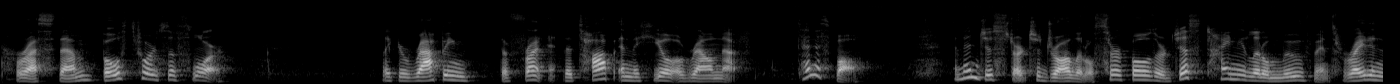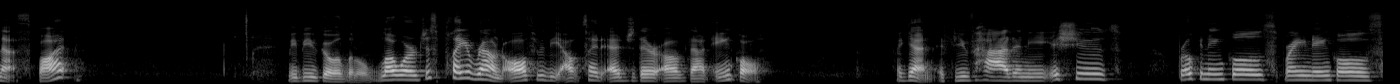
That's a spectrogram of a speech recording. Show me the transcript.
press them both towards the floor. Like you're wrapping the front, the top and the heel around that tennis ball. And then just start to draw little circles or just tiny little movements right in that spot. Maybe you go a little lower. Just play around all through the outside edge there of that ankle. Again, if you've had any issues, broken ankles, sprained ankles,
